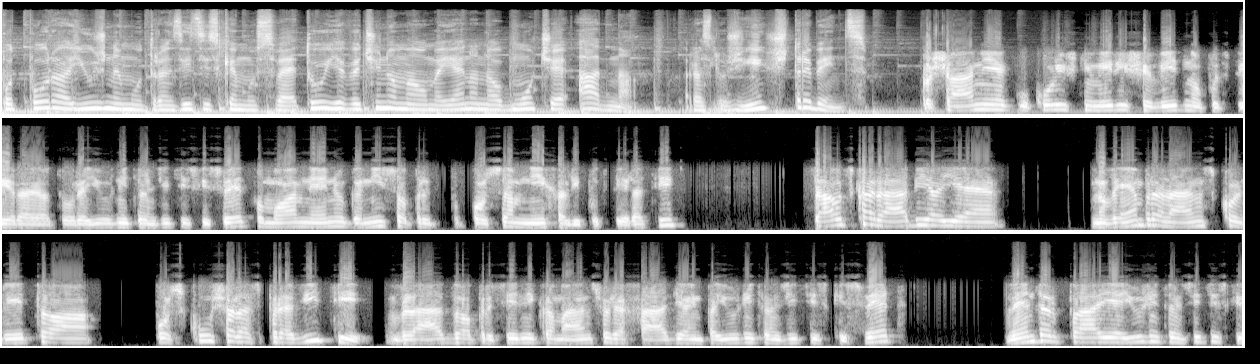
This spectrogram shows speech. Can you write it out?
Podpora Južnemu tranzicijskemu svetu je večinoma omejena na območje Adna, razloži Štrebenc. Vprašanje je, v kolikšni meri še vedno podpirajo torej Južni tranzicijski svet. Po mojem mnenju ga niso povsem nehali podpirati. Saudska Arabija je novembra lansko leto poskušala spraviti vlado predsednika Mansurja Hadija in pa Južni tranzicijski svet, vendar pa je Južni tranzicijski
